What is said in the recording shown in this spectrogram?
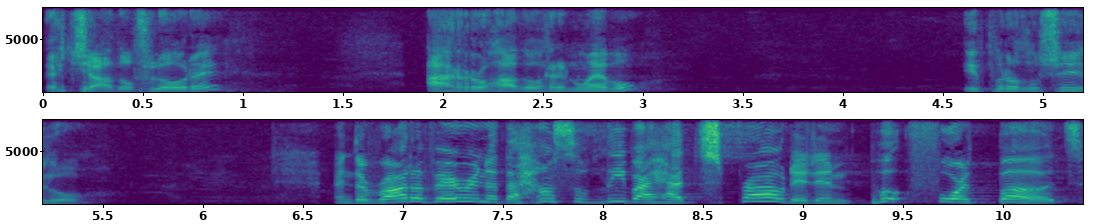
echado flores, arrojado renuevo y producido And the rod of Aaron of the house of Levi had sprouted and put forth buds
